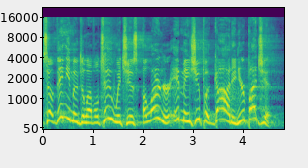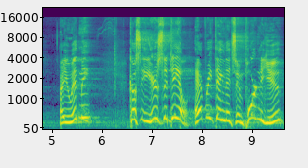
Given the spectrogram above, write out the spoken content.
So then you move to level two, which is a learner. It means you put God in your budget. Are you with me? Because see, here's the deal everything that's important to you,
